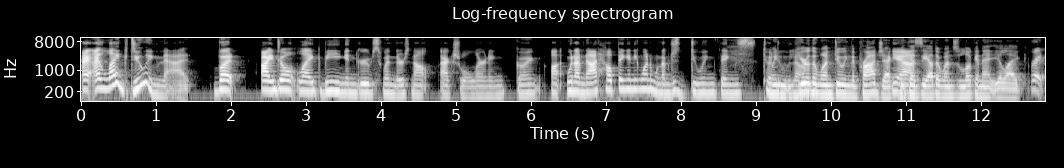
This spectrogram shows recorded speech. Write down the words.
I, I like doing that, but I don't like being in groups when there's not actual learning going on. When I'm not helping anyone, when I'm just doing things to do them. you're the one doing the project Yeah. because the other ones are looking at you like Right.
